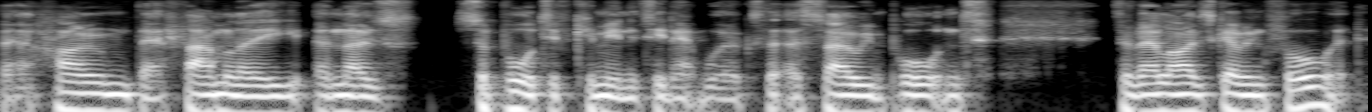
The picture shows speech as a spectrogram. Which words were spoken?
their home, their family, and those supportive community networks that are so important to their lives going forward.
